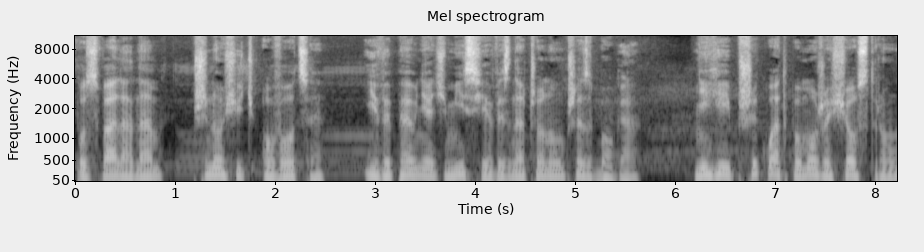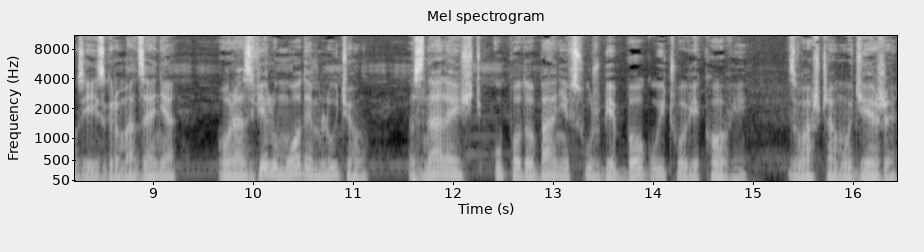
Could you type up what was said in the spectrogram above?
pozwala nam przynosić owoce i wypełniać misję wyznaczoną przez Boga. Niech jej przykład pomoże siostrom z jej zgromadzenia oraz wielu młodym ludziom znaleźć upodobanie w służbie Bogu i człowiekowi, zwłaszcza młodzieży,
